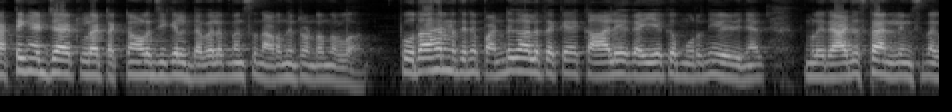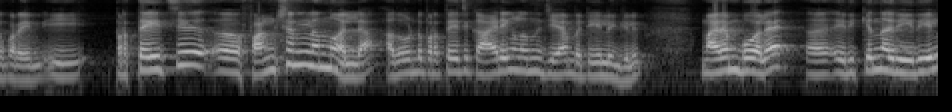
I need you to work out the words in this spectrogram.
കട്ടിംഗ് എഡ്ജ് ആയിട്ടുള്ള ടെക്നോളജിക്കൽ ഡെവലപ്മെന്റ്സ് നടന്നിട്ടുണ്ടെന്നുള്ളതാണ്. ഇപ്പോൾ ഉദാഹരണത്തിന് പണ്ട് കാലത്തൊക്കെ കാൽ കൈയൊക്കെ മുറിഞ്ഞു കഴിഞ്ഞാൽ നമ്മൾ രാജസ്ഥാൻ ലിംസ് എന്നൊക്കെ പറയും. ഈ പ്രത്യേകിച്ച് ഫംഗ്ഷനിലൊന്നും അല്ല. അതുകൊണ്ട് പ്രത്യേകിച്ച് കാര്യങ്ങളൊന്നും ചെയ്യാൻ പറ്റിയില്ലെങ്കിലും മരം പോലെ ഇരിക്കുന്ന രീതിയിൽ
